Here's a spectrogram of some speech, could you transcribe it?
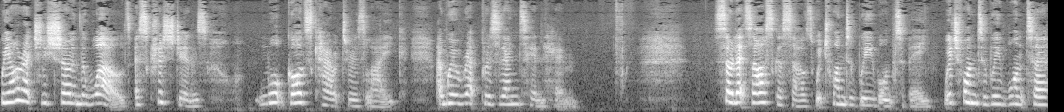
we are actually showing the world as Christians what God's character is like and we're representing him so let's ask ourselves which one do we want to be which one do we want to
